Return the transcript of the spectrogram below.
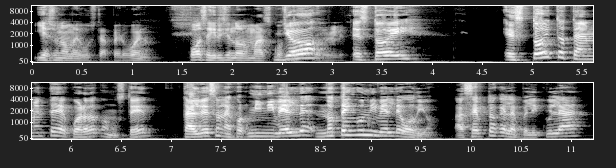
y eso no me gusta, pero bueno, puedo seguir diciendo más cosas. Yo estoy estoy totalmente de acuerdo con usted. Tal vez a lo mejor mi nivel de no tengo un nivel de odio. Acepto que la película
